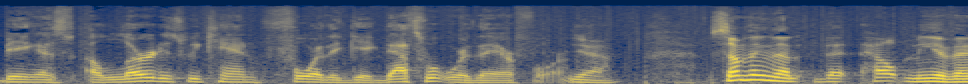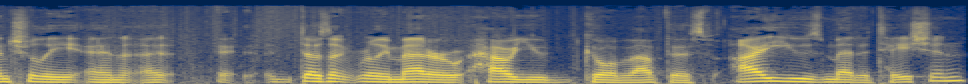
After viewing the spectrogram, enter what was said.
being as alert as we can for the gig. That's what we're there for. Yeah. Something that, that helped me eventually, and uh, it doesn't really matter how you go about this. I use meditation,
